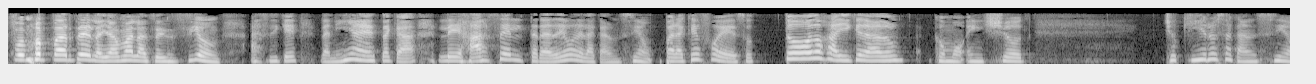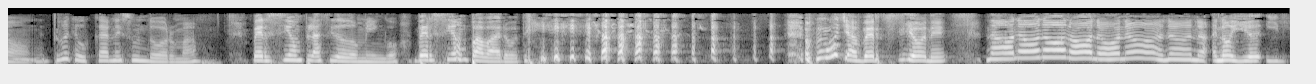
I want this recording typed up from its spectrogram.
forma parte de la llama a la ascensión. Así que la niña esta acá le hace el tradeo de la canción. ¿Para qué fue eso? Todos ahí quedaron como en shot. Yo quiero esa canción. Tuve que buscar un Dorma, versión Plácido Domingo, versión Pavarotti. Muchas versiones. No, no, no, no, no, no, no, no. No, y, y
